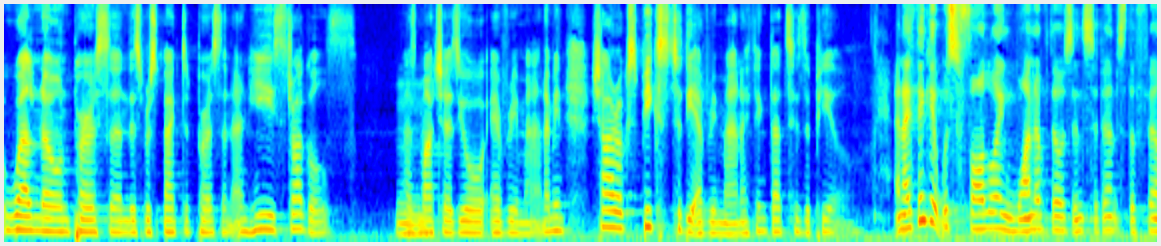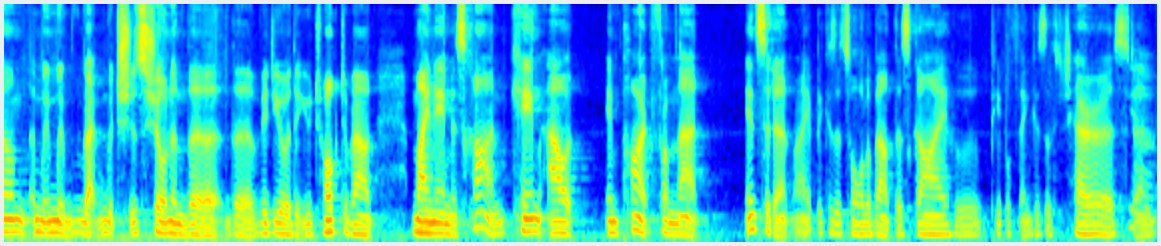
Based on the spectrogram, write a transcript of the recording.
well known person, this respected person, and he struggles as mm. much as your everyman. I mean, Shah Rukh speaks to the everyman. I think that's his appeal. And I think it was following one of those incidents, the film, I mean, which is shown in the, the video that you talked about, My Name is Khan, came out in part from that incident, right? Because it's all about this guy who people think is a terrorist. And,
